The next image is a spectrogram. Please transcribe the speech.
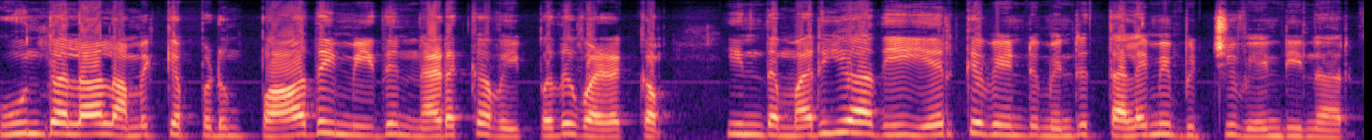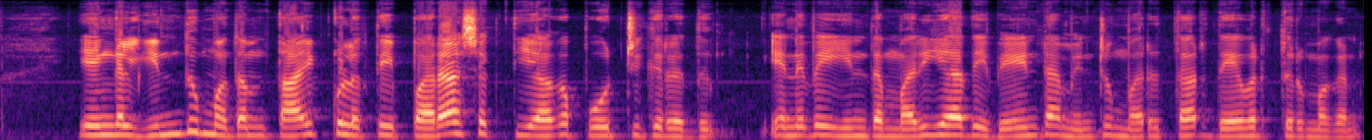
கூந்தலால் அமைக்கப்படும் பாதை மீது நடக்க வைப்பது வழக்கம். இந்த மரியாதையை ஏற்க வேண்டும் என்று தலைமை பிட்சு வேண்டினார். எங்கள் இந்து மதம் தாய்க்குலத்தை பராசக்தியாக போற்றுகிறது. எனவே இந்த மரியாதை வேண்டாம் என்று மறுத்தார் தேவர் திருமகன்.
